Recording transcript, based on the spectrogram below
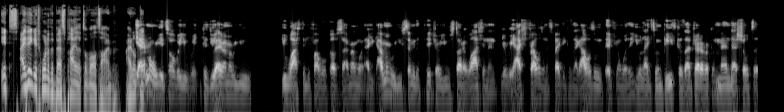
It's. I think it's one of the best pilots of all time. I don't Yeah, I remember you told me you because you I remember you you watched it before I woke up. So I remember when, I, I remember you sent me the picture. You started watching and your reaction for I wasn't expecting because like I was always iffy on whether you would like Twin Peaks because I try to recommend that show to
